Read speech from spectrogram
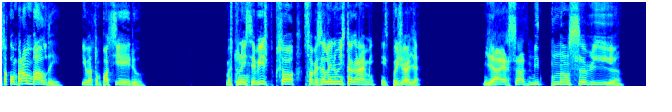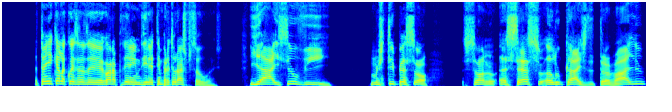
só comprar um balde e bate um pocieiro. Mas tu nem sabias porque só, só vês a lei no Instagram. E depois olha. E há essa admito que não sabia. Então e aquela coisa de agora poderem medir a temperatura às pessoas? E há, isso eu vi. Mas tipo é só, só acesso a locais de trabalho,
